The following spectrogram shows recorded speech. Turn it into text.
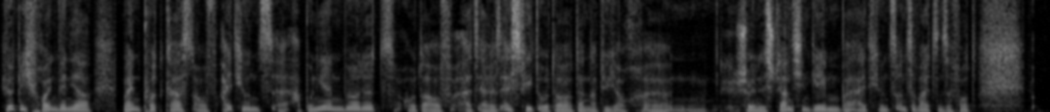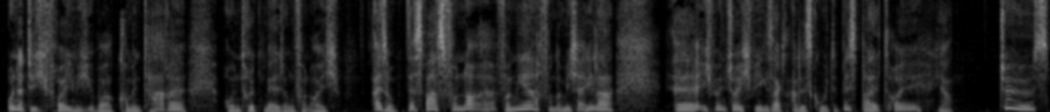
Ich würde mich freuen, wenn ihr meinen Podcast auf iTunes äh, abonnieren würdet oder auf, als RSS-Feed oder dann natürlich auch äh, ein schönes Sternchen geben bei iTunes und so weiter und so fort. Und natürlich freue ich mich über Kommentare und Rückmeldungen von euch. Also, das war's von, äh, von mir, von der Michaela. Äh, ich wünsche euch, wie gesagt, alles Gute. Bis bald. Eu, ja. Tschüss.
